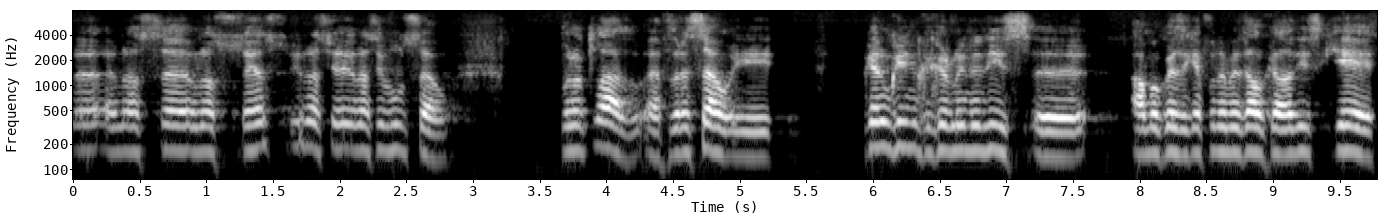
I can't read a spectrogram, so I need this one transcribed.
a, a nossa, o nosso sucesso e a nossa, a nossa evolução. Por outro lado, a Federação, e pegando um bocadinho que a Carolina disse, eh, há uma coisa que é fundamental que ela disse, que é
